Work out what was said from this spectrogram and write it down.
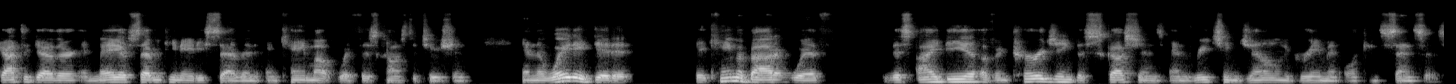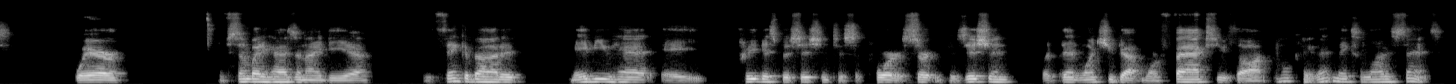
got together in May of 1787 and came up with this Constitution. And the way they did it, they came about it with this idea of encouraging discussions and reaching general agreement or consensus, where if somebody has an idea, you think about it, maybe you had a predisposition to support a certain position, but then once you got more facts, you thought, okay, that makes a lot of sense.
